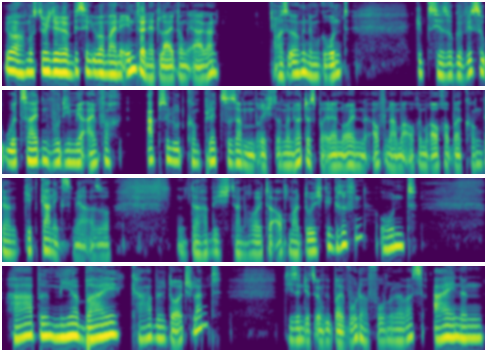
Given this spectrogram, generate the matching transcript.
Ja, musste mich dann ein bisschen über meine Internetleitung ärgern. Aus irgendeinem Grund gibt's hier so gewisse Uhrzeiten, wo die mir einfach absolut komplett zusammenbricht. Und man hört das bei der neuen Aufnahme auch im Raucherbalkon, da geht gar nichts mehr. Also da habe ich dann heute auch mal durchgegriffen und habe mir bei Kabel Deutschland, die sind jetzt irgendwie bei Vodafone oder was, einen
